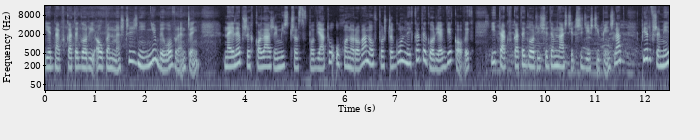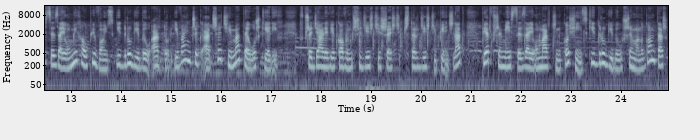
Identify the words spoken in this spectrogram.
Jednak w kategorii Open mężczyźni nie było wręczeń. Najlepszych kolarzy mistrzostw powiatu uhonorowano w poszczególnych kategoriach wiekowych. I tak w kategorii 17-35 lat pierwsze miejsce zajął Michał Piwoński, drugi był Artur Iwańczyk, a trzeci Mateusz Kielich. W przedziale wiekowym 36-45 lat pierwsze miejsce zajął Marcin Kosiński, drugi był Szymon Gontarz,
